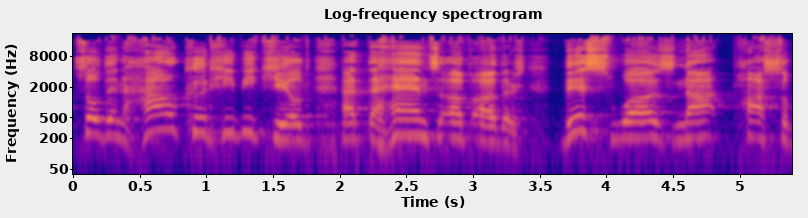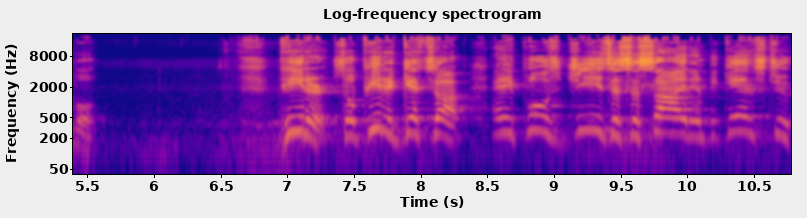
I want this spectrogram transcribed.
So then how could he be killed at the hands of others? This was not possible. Peter, so Peter gets up and he pulls Jesus aside and begins to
